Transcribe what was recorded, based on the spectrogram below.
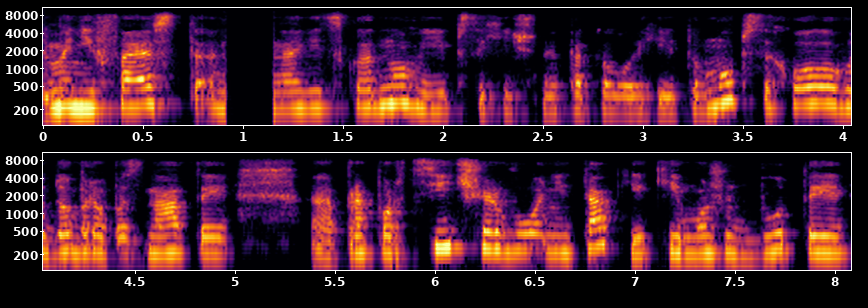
маніфест навіть складної психічної патології. Тому психологу добре би знати пропорції прапорці червоні, так, які можуть бути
